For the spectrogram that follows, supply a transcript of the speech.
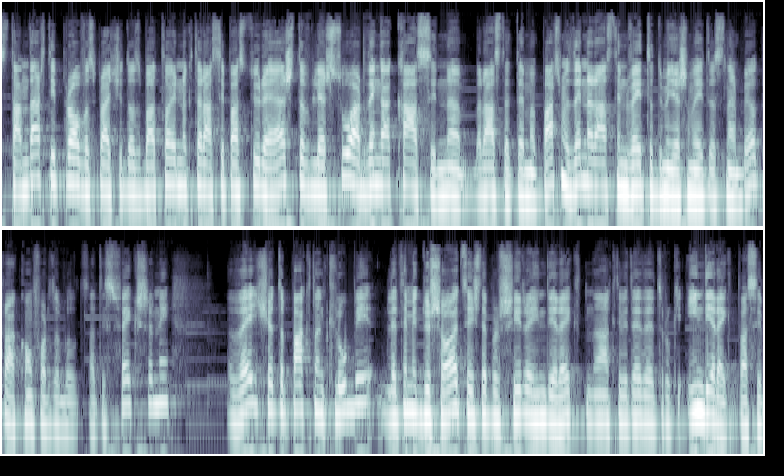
standardi i provës pra që do zbatojnë në këtë rast sipas tyre është të vlerësuar dhe nga CAS-i në rastet e mëparshme dhe në rastin vetë të 2016 të Skënderbeut, pra comfortable satisfaction-i, dhe që të paktën klubi le të themi dyshohet se ishte përfshirë indirekt në aktivitete të trukimit indirekt pasi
